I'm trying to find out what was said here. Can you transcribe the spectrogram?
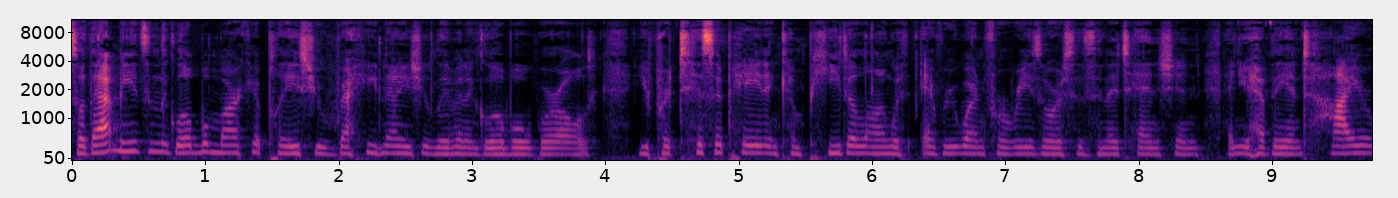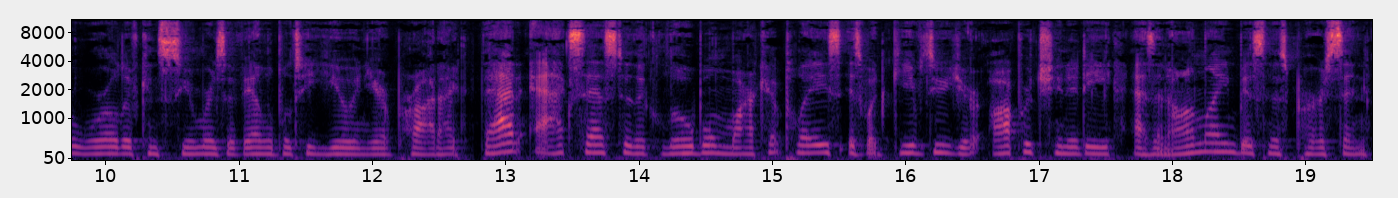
So that means in the global marketplace, you recognize you live in a global world. You participate and compete along with everyone for resources and attention, and you have the entire world of consumers available to you and your product. That access to the global marketplace is what gives you your opportunity as an online business person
